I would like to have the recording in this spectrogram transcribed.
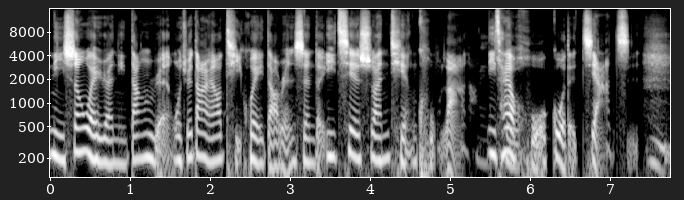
你身为人，你当人，我觉得当然要体会到人生的一切酸甜苦辣，你才有活过的价值。嗯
